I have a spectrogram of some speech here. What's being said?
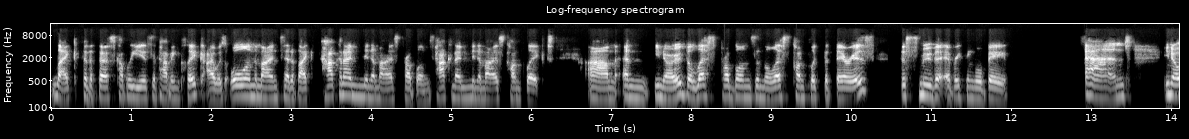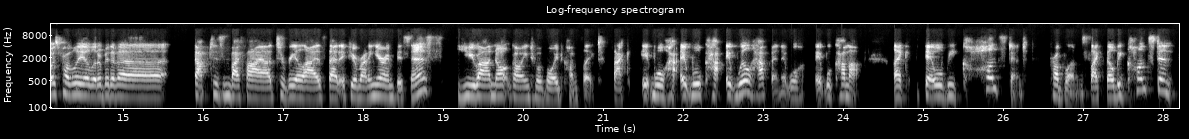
like for the first couple of years of having click i was all in the mindset of like how can i minimize problems how can i minimize conflict um, and you know the less problems and the less conflict that there is the smoother everything will be and, you know, it was probably a little bit of a baptism by fire to realize that if you're running your own business, you are not going to avoid conflict. Like it will, ha- it will, ha- it will happen. It will, it will come up. Like there will be constant problems. Like there'll be constant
